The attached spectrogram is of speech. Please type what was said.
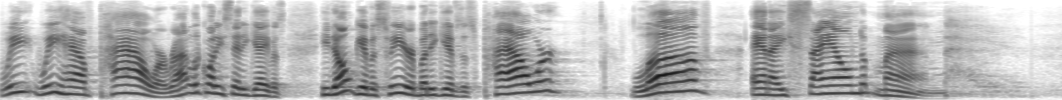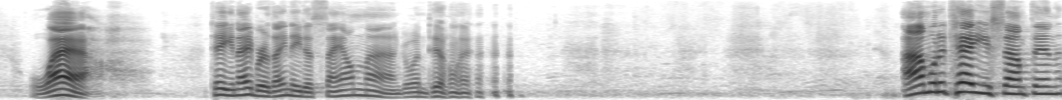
We, we have power, right? Look what he said he gave us. He don't give us fear, but he gives us power, love, and a sound mind. Wow. Tell your neighbor they need a sound mind. Go ahead and tell them I'm going to tell you something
